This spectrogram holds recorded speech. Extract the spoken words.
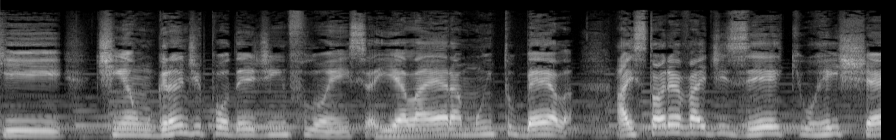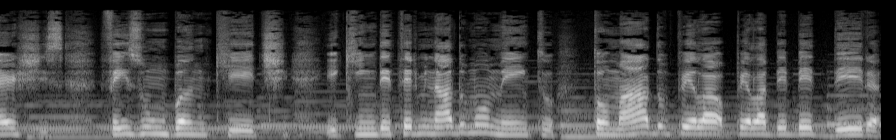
que tinha um grande poder de influência e ela era muito bela. A história vai dizer que o rei Xerxes fez um banquete e que em determinado momento, tomado pela, pela bebedeira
